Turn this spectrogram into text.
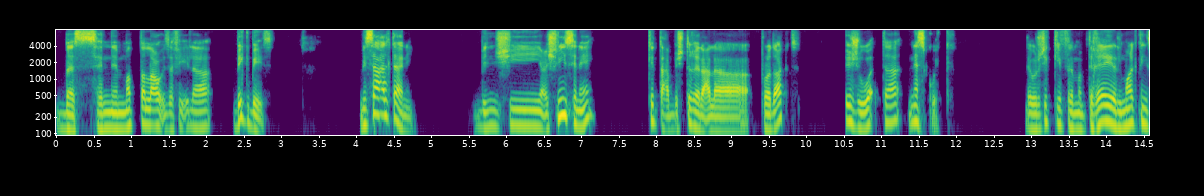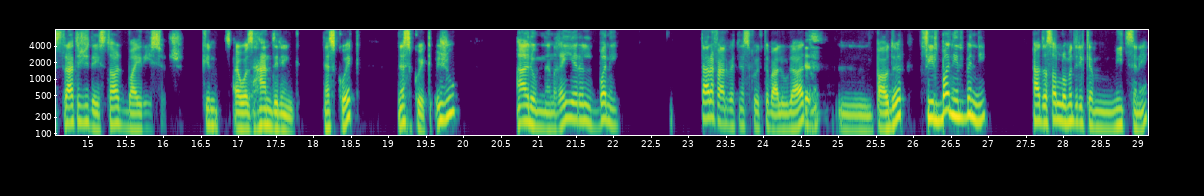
بس هن ما اطلعوا إذا في لها big base مثال تاني من شي 20 سنة كنت عم بشتغل على product إجوا وقتها Nesquik بورجيك كيف لما بتغير ال marketing strategy they start by research. كنت I was handling Nesquik Nesquik إجوا قالوا بدنا نغير ال bunny. تعرف علبة Nesquik تبع الأولاد؟ ال powder في ال bunny ال bunny. هذا صار له مدري كم 100 سنة.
